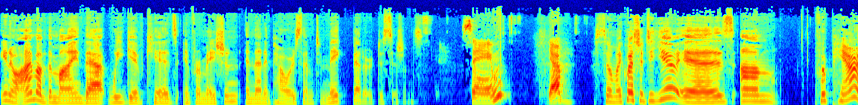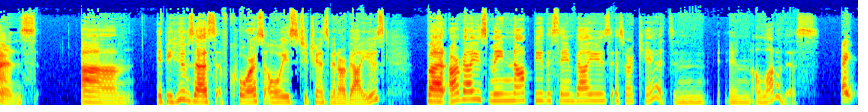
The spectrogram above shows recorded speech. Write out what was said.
you know, I'm of the mind that we give kids information and that empowers them to make better decisions. Same. Yep. So my question to you is um, for parents, um, it behooves us, of course, always to transmit our values, but our values may not be the same values as our kids in in a lot of this. Right.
